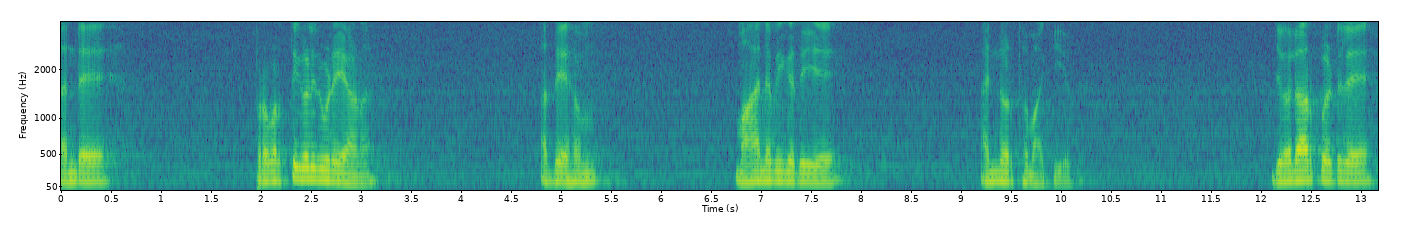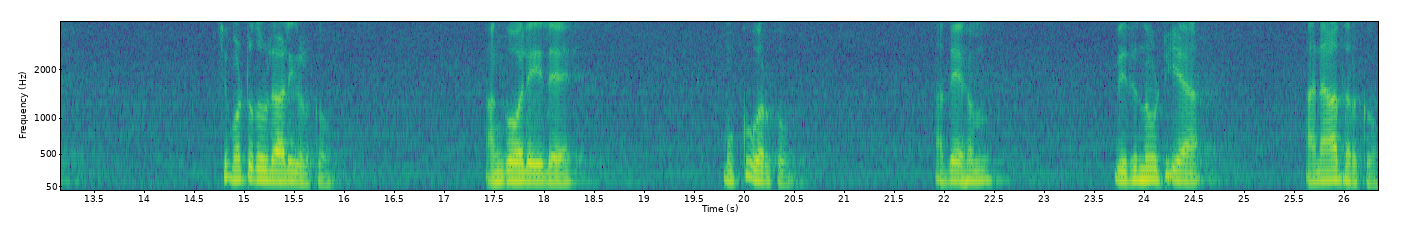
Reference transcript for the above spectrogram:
തന്റെ പ്രവൃത്തികളിലൂടെയാണ് അദ്ദേഹം മാനവികതയെ അന്വർത്ഥമാക്കിയത്. ജോലാർപേട്ടിലെ ചുമട്ടുതൊഴിലാളികൾക്കും അങ്കോലയിലെ മുക്കുവർക്കും അദ്ദേഹം വിരുന്നൂട്ടിയ അനാഥർക്കും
